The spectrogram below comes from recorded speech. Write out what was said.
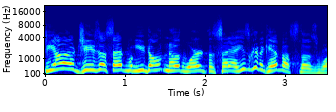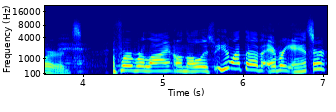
Do y'all know Jesus said when you don't know the words to say, he's going to give us those words if we're reliant on the Holy Spirit. You don't have to have every answer.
